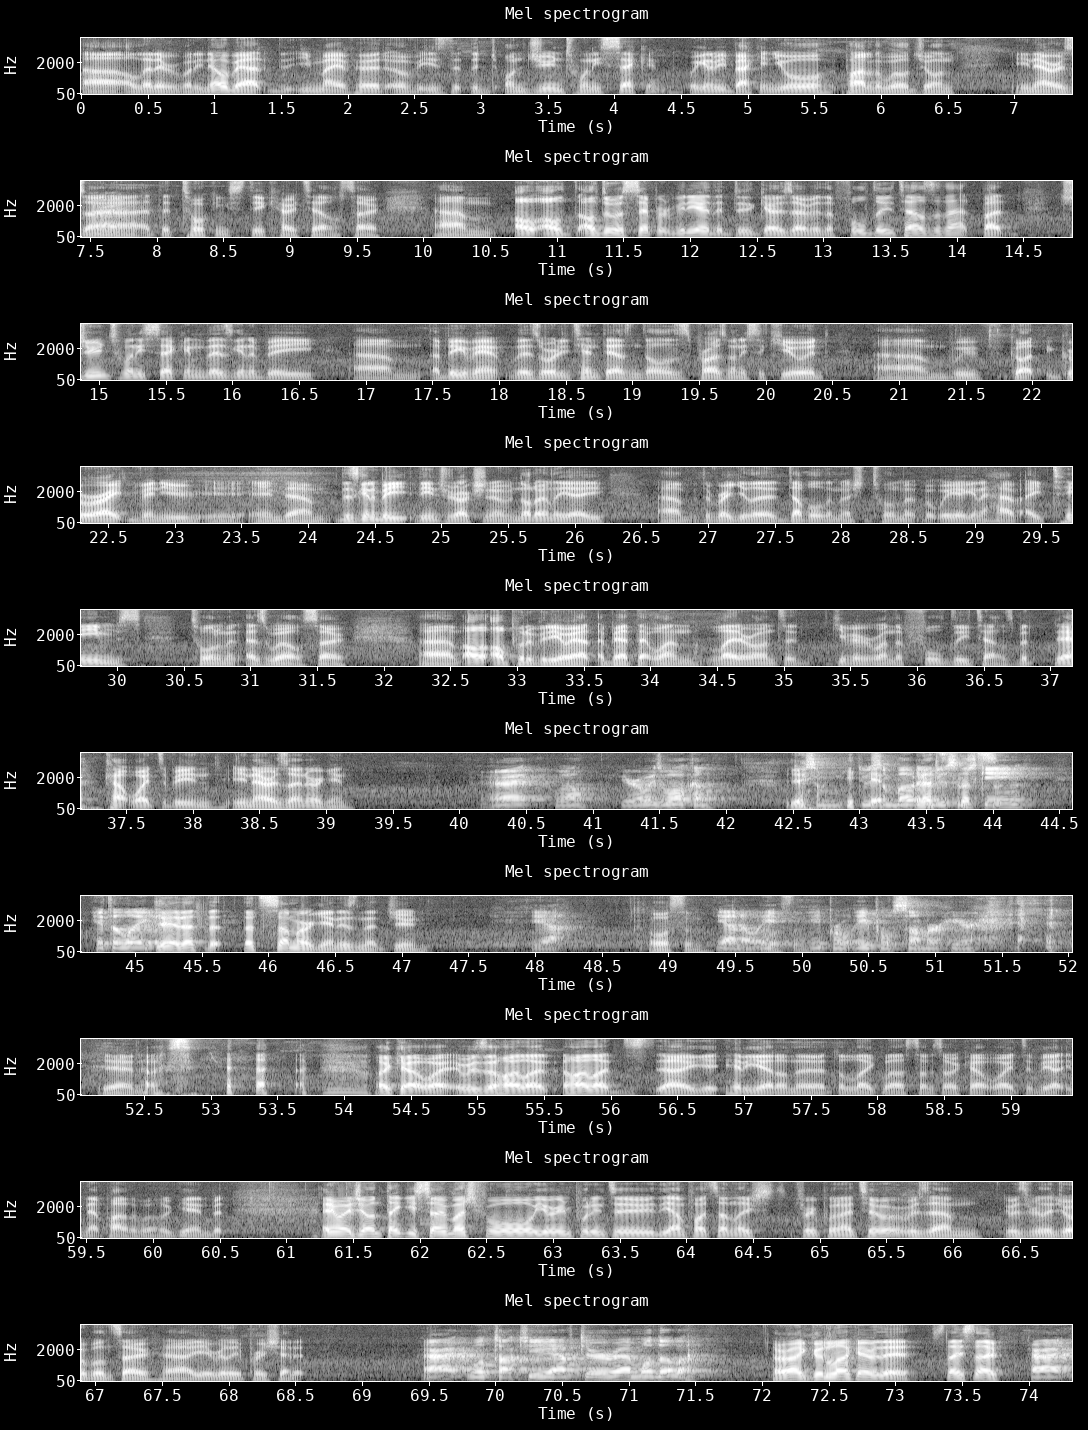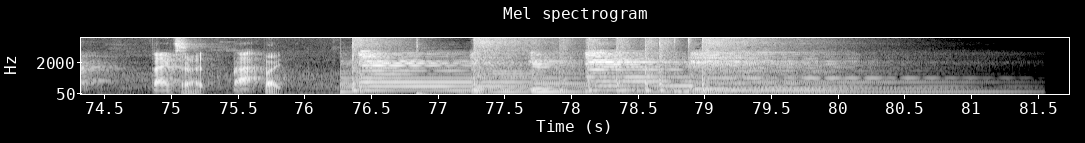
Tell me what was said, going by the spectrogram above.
uh, I'll let everybody know about that you may have heard of is that the, on June 22nd we're going to be back in your part of the world, John, in Arizona Right. at the Talking Stick Hotel. So um, I'll, I'll I'll do a separate video that goes over the full details of that. But June 22nd, there's going to be um, a big event. There's already $10,000 prize money secured. Um, we've got a great venue, and um, there's going to be the introduction of not only a um, the regular double elimination tournament, but we are going to have a teams tournament as well. So um, I'll, I'll put a video out about that one later on to give everyone the full details. But yeah, can't wait to be in, in Arizona again. All right. Well, you're always welcome. Yeah, Do some do yeah. some boating, That's- do some skiing, hit the lake. Yeah, that, that, that's summer again, isn't it? June. Yeah. Awesome. Yeah. No. A- April. April summer here. Yeah, nice. I can't wait. It was a highlight, highlight uh, heading out on the, the lake last time, so I can't wait to be out in that part of the world again. But anyway, John, thank you so much for your input into the Arm Fights Unleashed 3.0 tour. It was um, it was really enjoyable, and so uh, yeah, really appreciate it. All right. We'll talk to you after uh, Moldova. All right, good luck over there. Stay safe. All right. Thanks. All right, Bye. bye.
